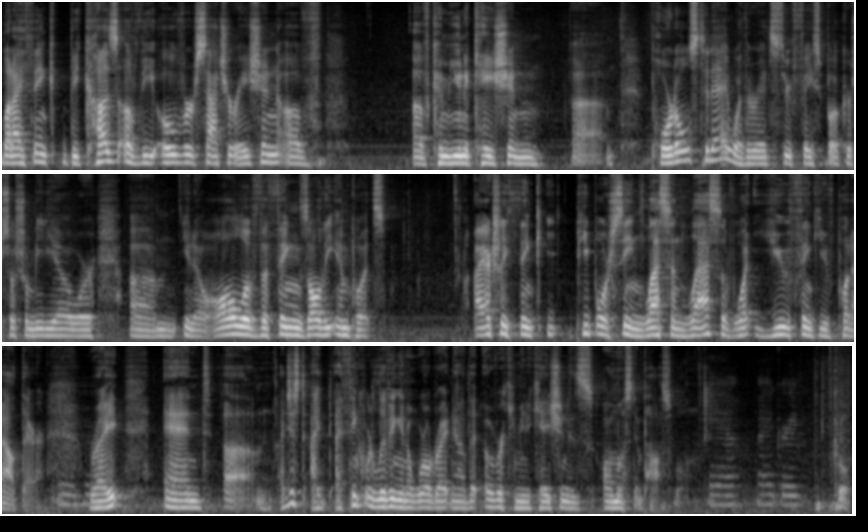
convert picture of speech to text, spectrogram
But I think because of the oversaturation of of communication uh, portals today, whether it's through Facebook or social media or um, you know all of the things, all the inputs. I actually think people are seeing less and less of what you think you've put out there, right? And um, I just I, I think we're living in a world right now that over communication is almost impossible. yeah i agree Cool.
